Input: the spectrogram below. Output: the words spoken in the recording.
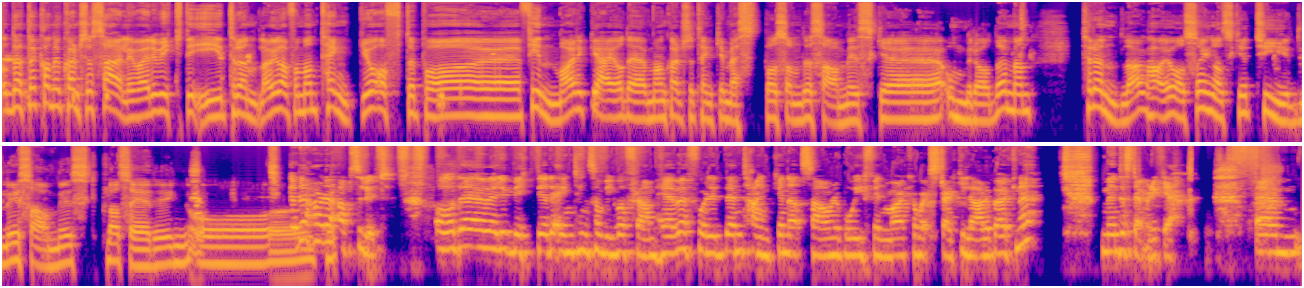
Og dette kan jo kanskje særlig være viktig i Trøndelag, da, for man tenker jo ofte på uh, Finnmark er jo det man kanskje tenker mest på som det samiske uh, området, men Trøndelag har jo også en ganske tydelig samisk plassering og Ja, det har det absolutt. Og det er veldig viktig. Det er en ting som vi må framheve, for den tanken at samene bor i Finnmark har vært sterk i lærebøkene, men det stemmer ikke. Um,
